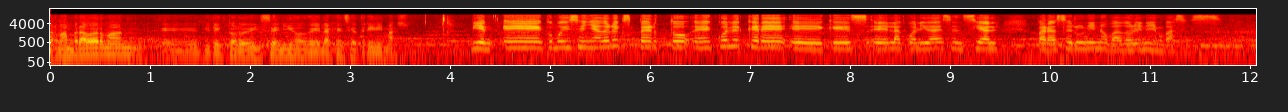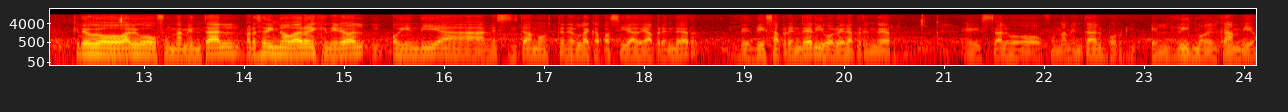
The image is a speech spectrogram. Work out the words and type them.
Abraham Braverman, eh, director de diseño de la agencia 3D Mesh. Bien, eh, como diseñador experto, eh, ¿cuál cree que es la cualidad esencial para ser un innovador en envases? Creo que algo fundamental, para ser innovador en general, hoy en día necesitamos tener la capacidad de aprender, de desaprender y volver a aprender. Es algo fundamental por el ritmo del cambio.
